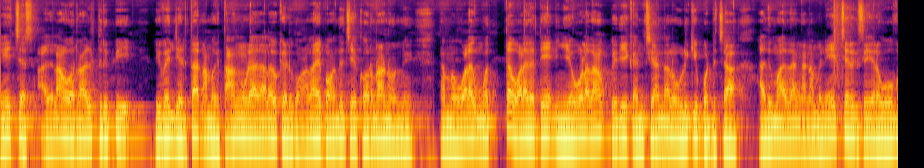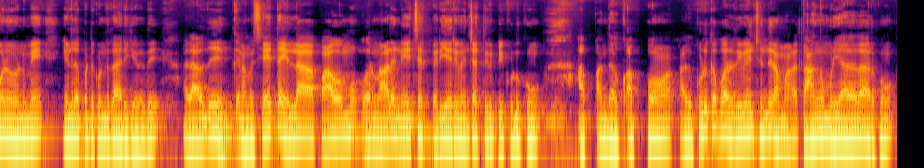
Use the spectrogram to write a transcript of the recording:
நேச்சர்ஸ் அதெல்லாம் ஒரு நாள் திருப்பி ரிவெஞ்ச் எடுத்தால் நமக்கு தாங்க முடியாத அளவுக்கு எடுக்கும். அதான் இப்போ வந்துச்சு கொரோனான்னு ஒன்று நம்ம உலக மொத்த உலகத்தையே நீங்கள் எவ்வளோ தான் பெரிய கண்ட்ரியாக இருந்தாலும் உலுக்கி போட்டுச்சா அது மாதிரி தாங்க நம்ம நேச்சருக்கு செய்கிற ஒவ்வொன்றுமே எழுதப்பட்டு கொண்டு தான் இருக்கிறது. அதாவது நம்ம சேர்த்த எல்லா பாவமும் ஒரு நாள் நேச்சர் பெரிய ரிவெஞ்சாக திருப்பி கொடுக்கும். அப் அந்த அப்போ அது கொடுக்க போகிற ரிவெஞ்ச் வந்து நம்மளால் தாங்க முடியாததாக இருக்கும்.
